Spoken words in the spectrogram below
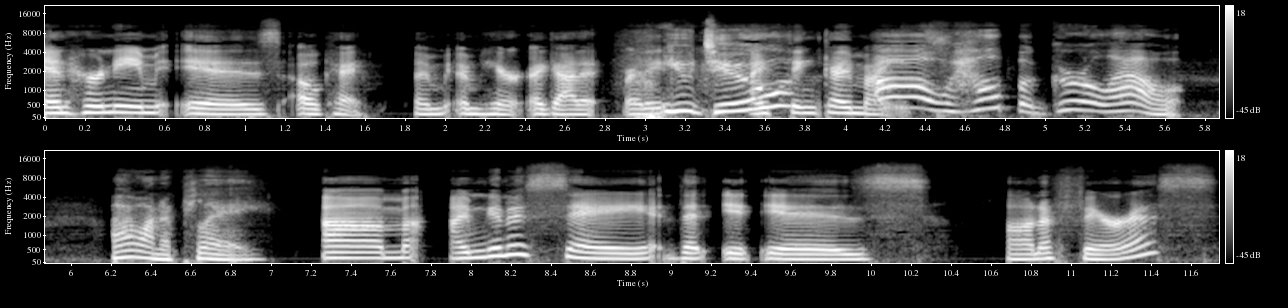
And her name is, okay, I'm, I'm here. I got it. Ready? You do? I think I might. Oh, help a girl out. I want to play. Um, I'm going to say that it is Anna Faris.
